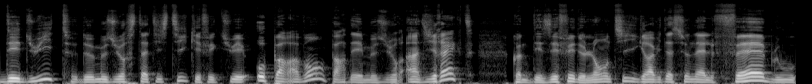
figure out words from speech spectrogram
déduites de mesures statistiques effectuées auparavant par des mesures indirectes, comme des effets de lentilles gravitationnelles faibles ou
